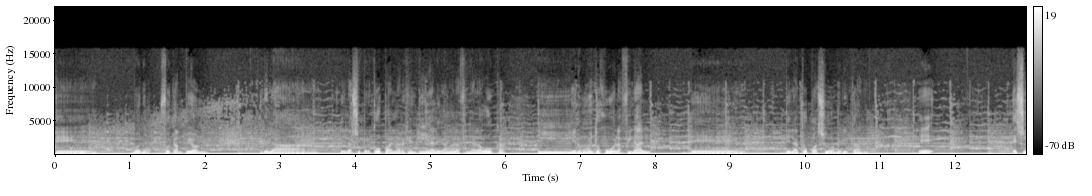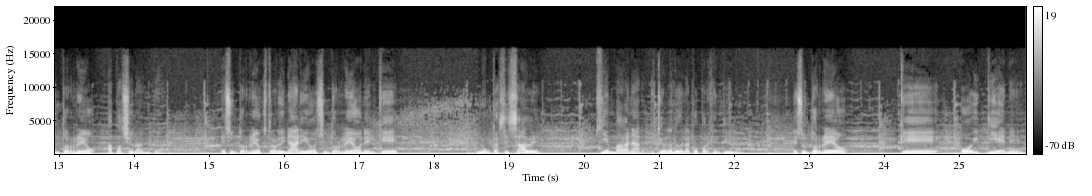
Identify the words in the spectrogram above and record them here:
eh, bueno, fue campeón de la, de la Supercopa en la Argentina, le ganó la final a Boca y en un momento jugó la final de, de la Copa Sudamericana. Eh, es un torneo apasionante. Es un torneo extraordinario, es un torneo en el que nunca se sabe quién va a ganar. Estoy hablando de la Copa Argentina. Es un torneo que hoy tiene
